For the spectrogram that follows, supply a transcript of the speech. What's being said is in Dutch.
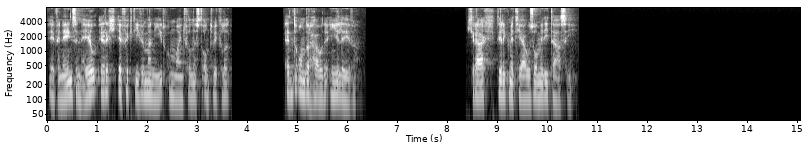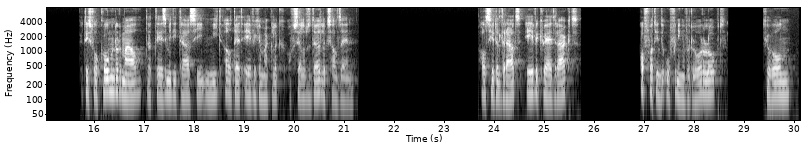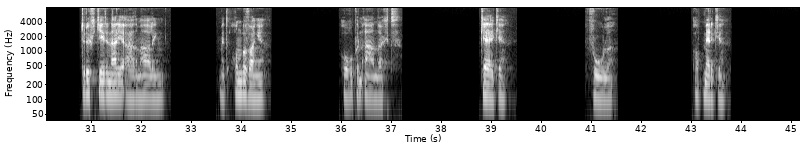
Eveneens een heel erg effectieve manier om mindfulness te ontwikkelen en te onderhouden in je leven. Graag deel ik met jou zo'n meditatie. Het is volkomen normaal dat deze meditatie niet altijd even gemakkelijk of zelfs duidelijk zal zijn. Als je de draad even kwijtraakt of wat in de oefeningen verloren loopt, gewoon terugkeren naar je ademhaling met onbevangen, open aandacht. Kijken, voelen, opmerken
